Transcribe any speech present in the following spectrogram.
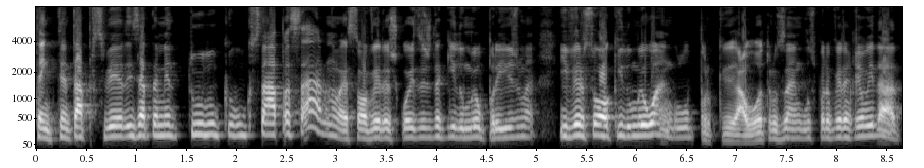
tenho que tentar perceber exatamente tudo o que, o que, está a passar, não é só ver as coisas daqui do meu prisma e ver só aqui do meu ângulo, porque há outros ângulos para ver a realidade.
